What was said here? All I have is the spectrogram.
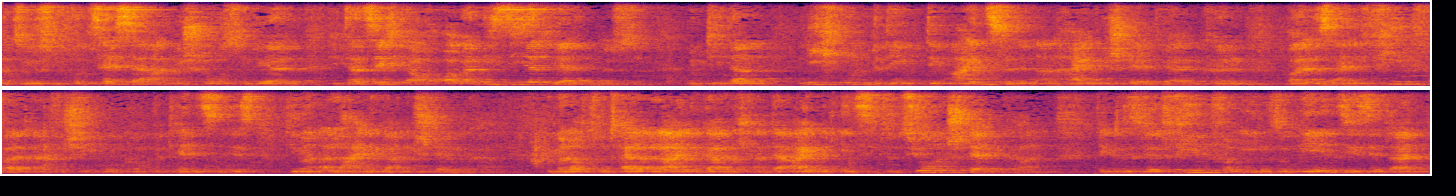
Dazu müssen Prozesse angestoßen werden, die tatsächlich auch organisiert werden müssen und die dann nicht unbedingt dem Einzelnen anheimgestellt werden können, weil es eine Vielfalt an verschiedenen Kompetenzen ist, die man alleine gar nicht stellen kann die man auch zum Teil alleine gar nicht an der eigenen Institution stellen kann. Ich denke, das wird vielen von Ihnen so gehen. Sie sind, ein,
